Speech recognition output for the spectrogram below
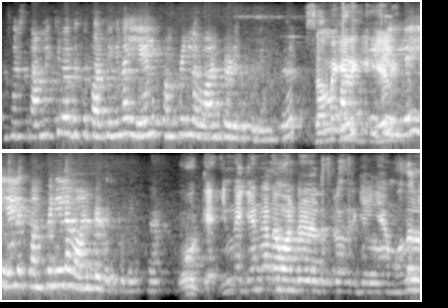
சார் சமைக்கிறதுக்கு பாத்தீங்கன்னா ஏழு கம்பெனில வாண்டட் இருக்குதுங்க சார் சமைக்கிறதுக்கு ஏழு ஏழு கம்பெனில வாண்டட் இருக்குதுங்க சார் ஓகே இன்னைக்கு என்னென்ன வாண்டட் எடுத்துட்டு வந்திருக்கீங்க? முதல்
